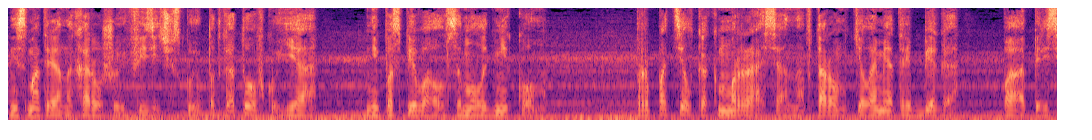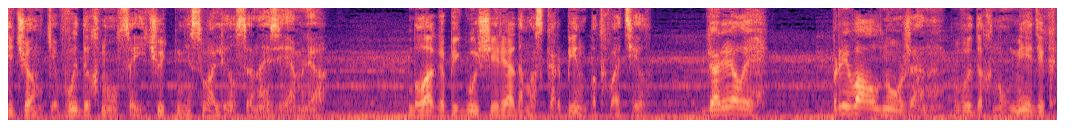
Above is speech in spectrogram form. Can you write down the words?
Несмотря на хорошую физическую подготовку, я не поспевал за молодняком. Пропотел как мразь, а на втором километре бега по пересеченке выдохнулся и чуть не свалился на землю. Благо бегущий рядом Аскорбин подхватил. «Горелый, привал нужен!» — выдохнул медик,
